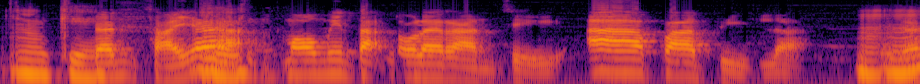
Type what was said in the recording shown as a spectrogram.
Okay. Dan saya yeah. mau minta toleransi apabila mm -hmm. ya,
